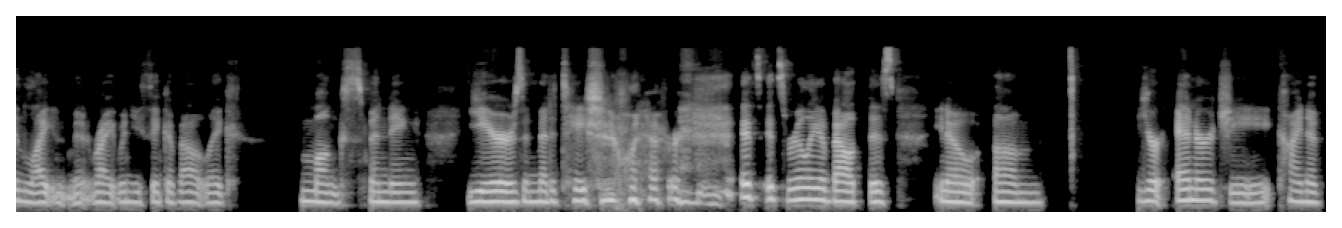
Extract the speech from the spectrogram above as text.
enlightenment right when you think about like monks spending years in meditation or whatever mm-hmm. it's it's really about this you know um your energy kind of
